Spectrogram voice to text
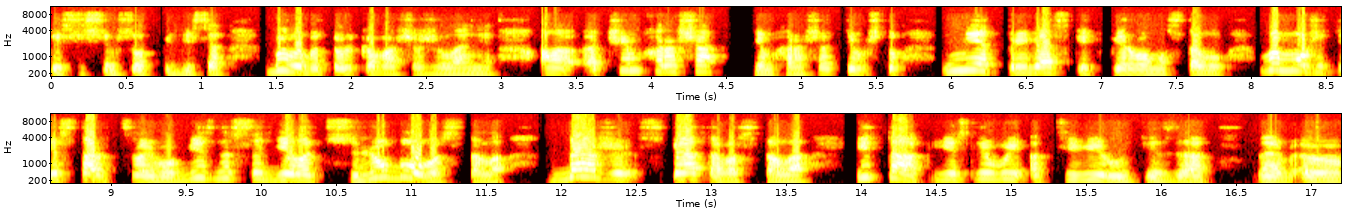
750. Было бы только ваше желание. А, а чем хороша? Тем хороша тем, что нет привязки к первому столу. Вы можете старт своего бизнеса делать с любого стола, даже с пятого стола. Итак, если вы активируете за Э, э,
